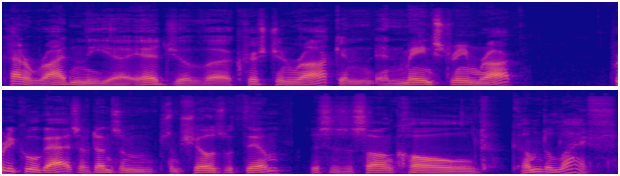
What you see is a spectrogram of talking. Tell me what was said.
kind of riding the uh, edge of uh, Christian rock and, and mainstream rock. Pretty cool guys. I've done some, some shows with them. This is a song called Come to Life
